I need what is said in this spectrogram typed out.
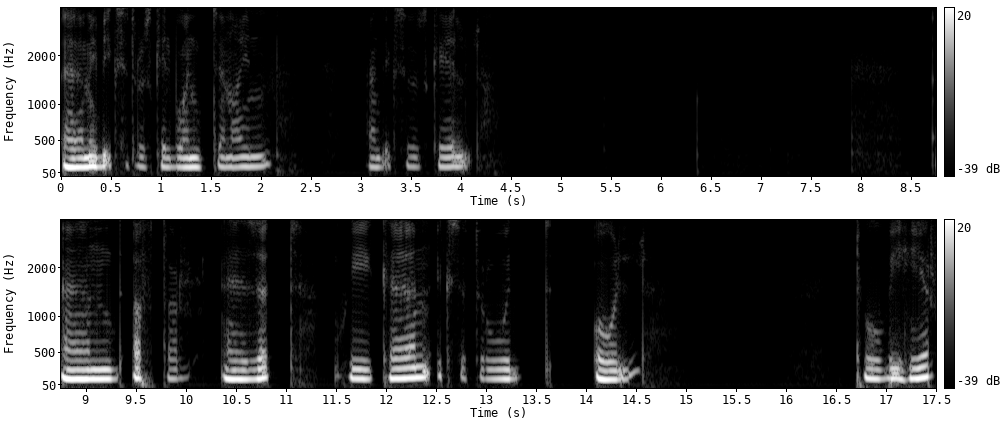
uh, maybe extrude scale point 9 and extrude scale and after uh, that we can extrude all to be here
